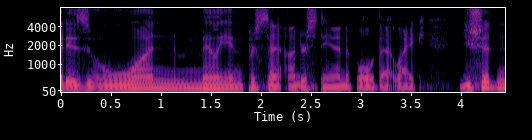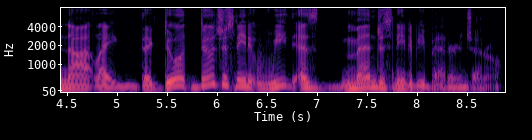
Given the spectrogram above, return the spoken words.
it is one million percent understandable that like you should not like like do do just need. We as men just need to be better in general.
